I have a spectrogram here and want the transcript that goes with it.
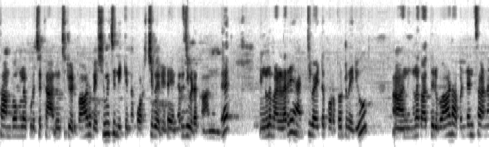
സംഭവങ്ങളെ കുറിച്ചൊക്കെ ആലോചിച്ചിട്ട് ഒരുപാട് വിഷമിച്ച് നിൽക്കുന്ന കുറച്ച് പേരുടെ എനർജി ഇവിടെ കാണുന്നുണ്ട്. നിങ്ങൾ വളരെ ആക്റ്റീവായിട്ട് പുറത്തോട്ട് വരൂ. നിങ്ങളെ കാത്ത് ഒരുപാട് അബണ്ടൻസ് ആണ്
